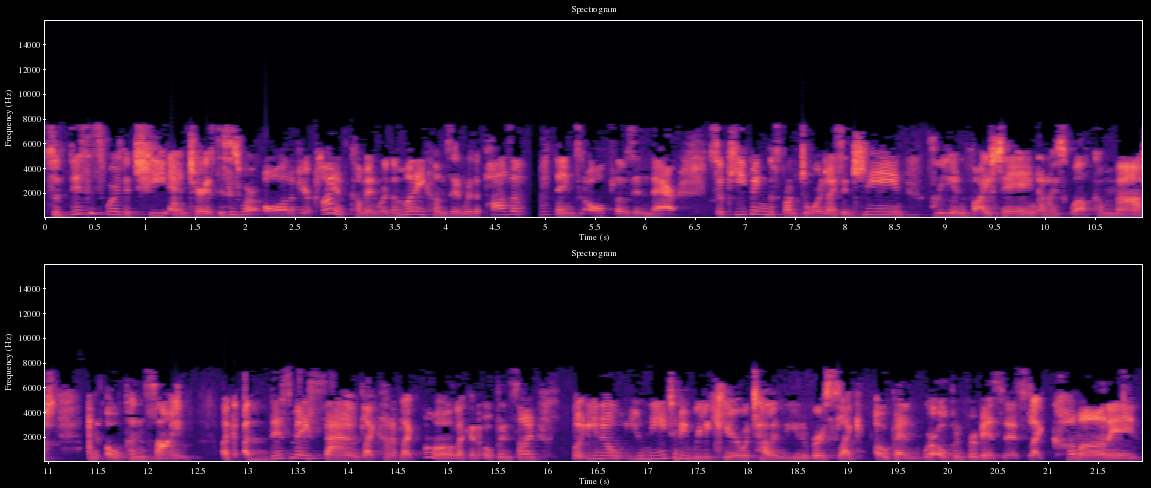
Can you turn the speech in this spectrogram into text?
So this is where the chi enters. This is where all of your clients come in, where the money comes in, where the positive things, it all flows in there. So keeping the front door nice and clean, really inviting, a nice welcome mat, an open sign. Like uh, this may sound like kind of like, oh, like an open sign, but you know, you need to be really clear with telling the universe, like open, we're open for business, like come on in.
